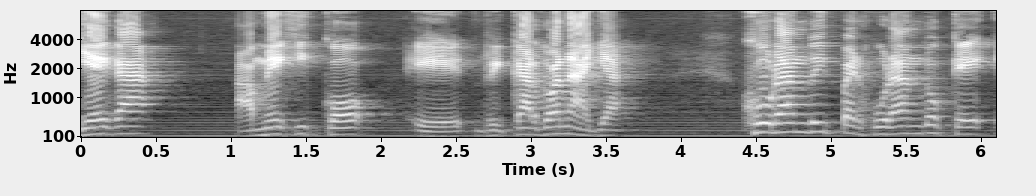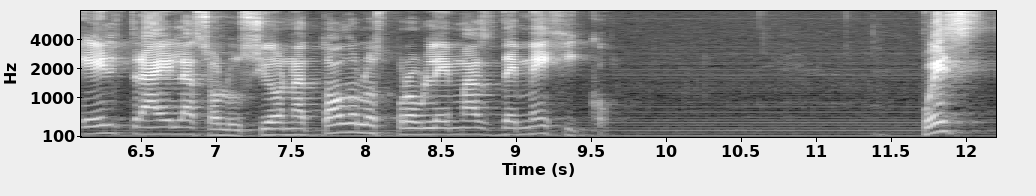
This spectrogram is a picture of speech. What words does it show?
llega a México eh, Ricardo Anaya, jurando y perjurando que él trae la solución a todos los problemas de México. Pues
